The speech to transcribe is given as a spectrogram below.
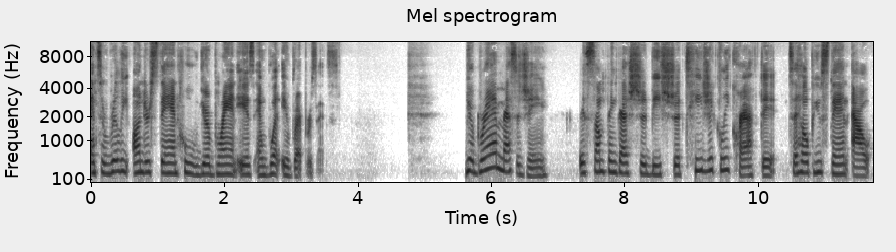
and to really understand who your brand is and what it represents. Your brand messaging is something that should be strategically crafted to help you stand out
